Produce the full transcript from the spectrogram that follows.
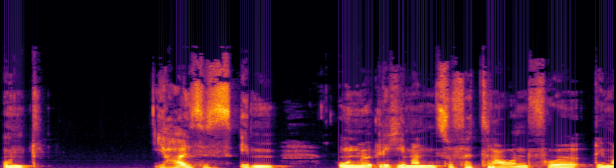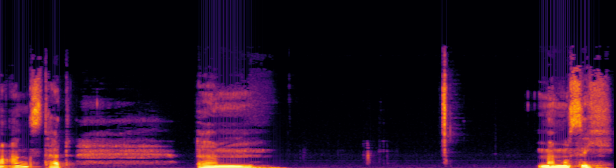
Und ja, es ist eben unmöglich, jemanden zu vertrauen, vor dem er Angst hat. Ähm, man muss sich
